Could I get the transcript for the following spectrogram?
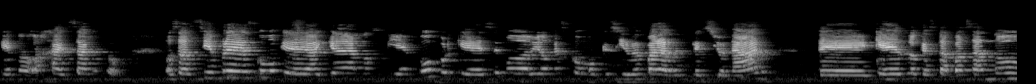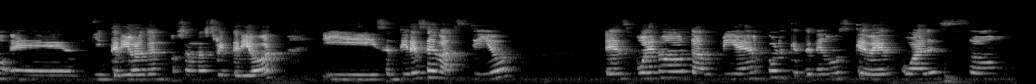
Que no, ajá, exacto. O sea, siempre es como que hay que darnos tiempo porque ese modo avión es como que sirve para reflexionar de qué es lo que está pasando en interior de, o sea, en nuestro interior y sentir ese vacío es bueno también porque tenemos que ver cuáles son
